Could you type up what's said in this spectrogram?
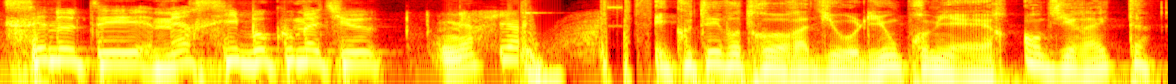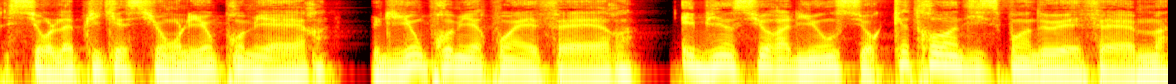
C'est noté. Merci beaucoup Mathieu. Merci à vous. Écoutez votre radio Lyon Première en direct sur l'application Lyon Première, lyonpremière.fr et bien sûr à Lyon sur 90.2 FM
